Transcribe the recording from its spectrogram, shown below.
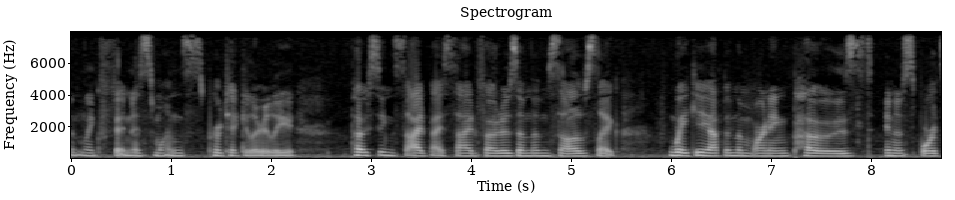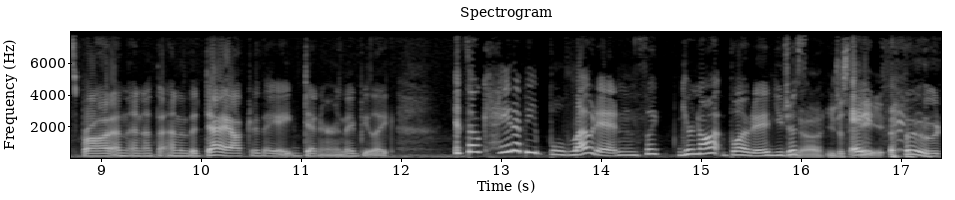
and like fitness ones particularly posting side by side photos of themselves like waking up in the morning posed in a sports bra and then at the end of the day after they ate dinner and they'd be like it's okay to be bloated and it's like you're not bloated you just Yeah, you just ate, ate. food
